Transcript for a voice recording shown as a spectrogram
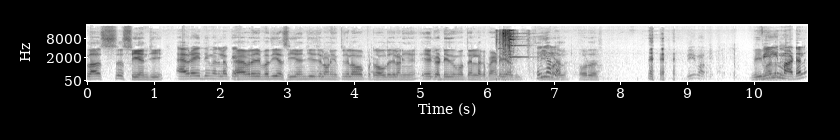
ਪਲੱਸ ਸੀਐਨਜੀ। ਐਵਰੇਜ ਦੀ ਮਤਲਬ ਕਿ ਐਵਰੇਜ ਵਧੀਆ ਸੀਐਨਜੀ ਚਲਾਉਣੀ ਉੱਤੇ ਚਲਾਓ ਪੈਟਰੋਲ ਤੇ ਚਲਾਉਣੀ ਹੈ। ਇਹ ਗੱਡੀ ਦੂੰਗਾ 3 ਲੱਖ 65000 ਦੀ। ਸਹੀ ਗੱਲ ਆ। ਮਾਡਲ ਹੋਰ ਦੱਸ। 20 ਮਾਡਲ 20 20 ਮਾਡਲ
